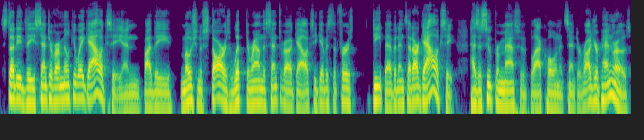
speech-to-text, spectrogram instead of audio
studied the center of our Milky Way galaxy, and by the motion of stars whipped around the center of our galaxy, gave us the first deep evidence that our galaxy has a supermassive black hole in its center. Roger Penrose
